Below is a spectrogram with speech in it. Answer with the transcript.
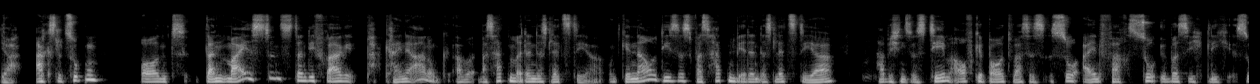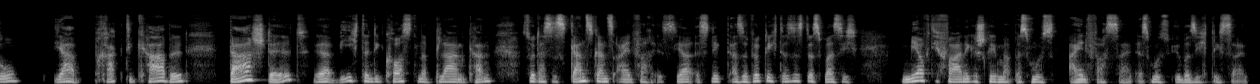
ja, Achselzucken und dann meistens dann die Frage, keine Ahnung, aber was hatten wir denn das letzte Jahr? Und genau dieses, was hatten wir denn das letzte Jahr, habe ich ein System aufgebaut, was es so einfach, so übersichtlich, so ja, praktikabel darstellt, ja, wie ich dann die Kosten planen kann, so dass es ganz, ganz einfach ist. Ja, es liegt also wirklich, das ist das, was ich mir auf die Fahne geschrieben habe. Es muss einfach sein. Es muss übersichtlich sein.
